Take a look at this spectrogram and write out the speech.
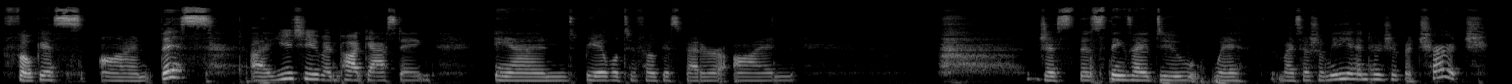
focus on this uh, YouTube and podcasting and be able to focus better on just those things I do with my social media internship at church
